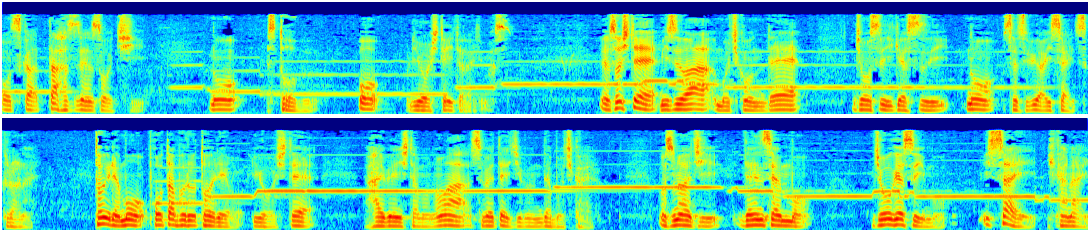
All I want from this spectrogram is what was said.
を使った発電装置のストーブを利用していただきます。そして水は持ち込んで浄水下水の設備は一切作らない。トイレもポータブルトイレを利用して排便したものは全て自分で持ち帰る。すなわち電線も上下水も一切引かない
